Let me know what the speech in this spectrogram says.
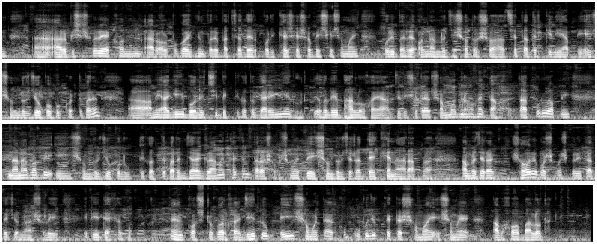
আর বিশেষ করে এখন আর অল্প কয়েকদিন পরে বাচ্চাদের পরীক্ষা শেষ হবে। সে সময় পরিবারের অন্যান্য যে সদস্য আছে তাদেরকে নিয়ে আপনি এই সৌন্দর্য উপভোগ করতে পারেন। আমি আগেই বলেছি ব্যক্তিগত গাড়ি নিয়ে ঘুরতে হলে ভালো হয়। আর যদি সেটা সম্ভব না হয় তাহ তারপরেও আপনি নানাভাবে এই সৌন্দর্য উপলব্ধি করতে পারেন। যারা গ্রামে থাকেন তারা সবসময় তো এই সৌন্দর্যটা দেখেন। আর আপনার আমরা যারা শহরে বসবাস করি তাদের জন্য আসলে এটি দেখা খুব কষ্টকর হয়। যেহেতু এই সময়টা খুব উপযুক্ত একটা সময়, এই সময় আবহাওয়া ভালো থাকে।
